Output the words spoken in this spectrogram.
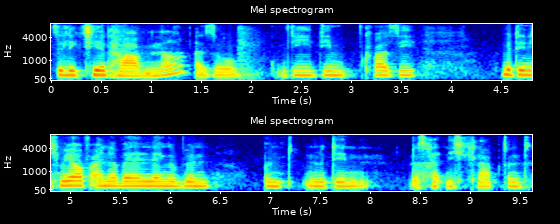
selektiert haben, ne? Also die, die quasi, mit denen ich mehr auf einer Wellenlänge bin und mit denen das halt nicht klappt und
